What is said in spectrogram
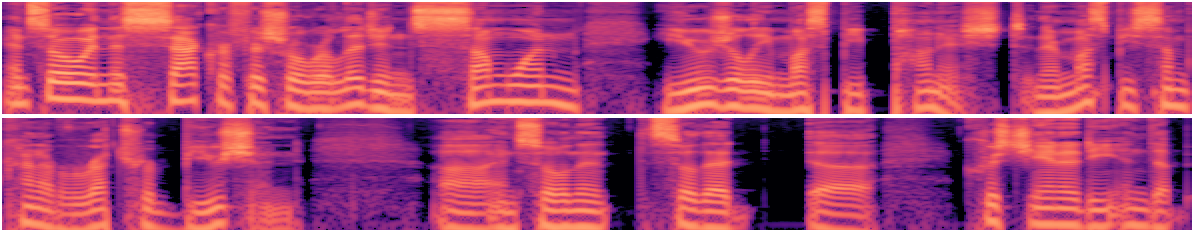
and so in this sacrificial religion, someone usually must be punished. There must be some kind of retribution. Uh, and so that so that uh, Christianity end up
